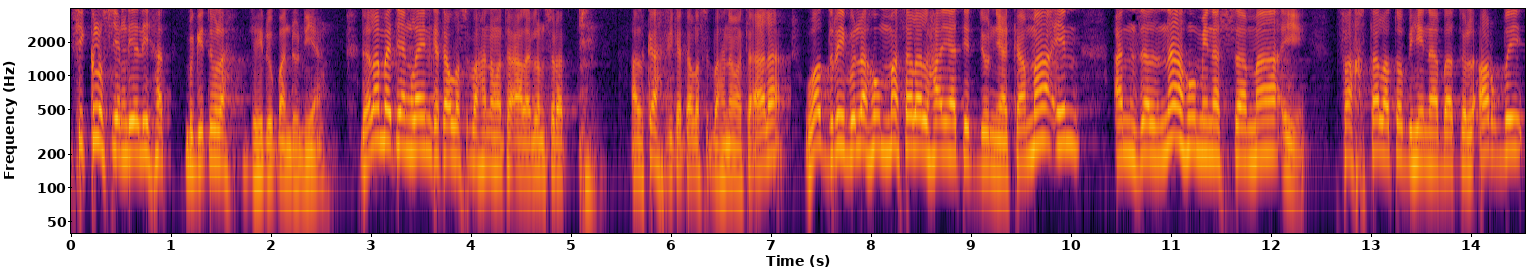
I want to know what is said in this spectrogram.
Siklus yang dia lihat. Begitulah kehidupan dunia. Dalam ayat yang lain kata Allah Subhanahu wa taala dalam surat Al-Kahfi kata Allah Subhanahu wa taala, "Wadrib lahum mathalal hayatid dunya kama'in anzalnahu minas sama'i fakhtalata bihi nabatul ardi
